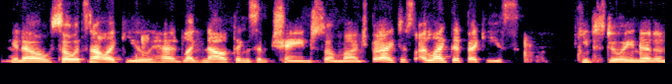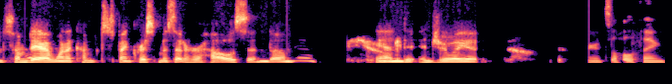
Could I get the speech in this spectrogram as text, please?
Yeah. You know, so it's not like you had like now things have changed so much. But I just I like that Becky's keeps doing it, and someday I want to come to spend Christmas at her house and um and enjoy it. it's the whole thing.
